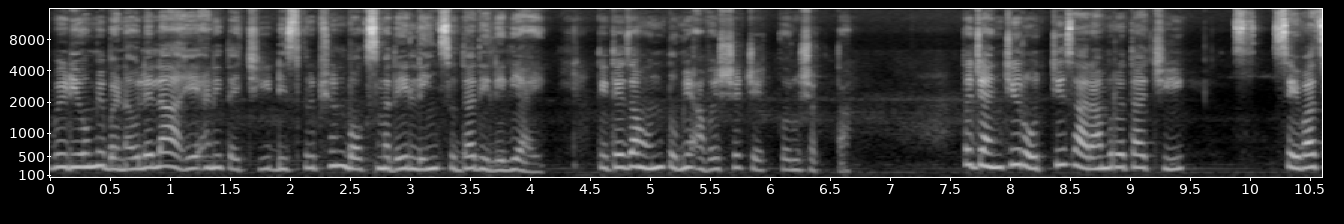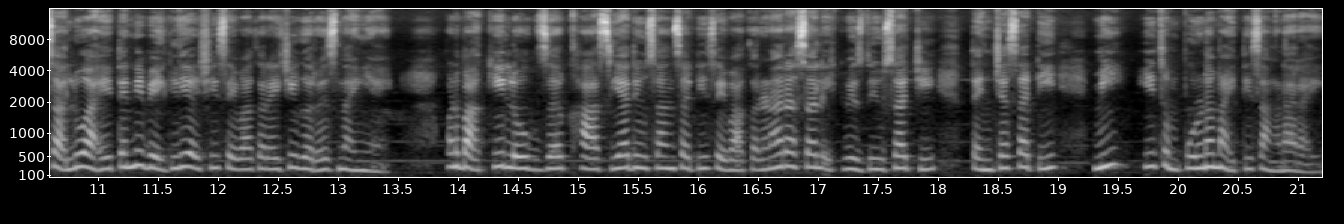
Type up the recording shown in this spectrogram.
व्हिडिओ मी बनवलेला आहे आणि त्याची डिस्क्रिप्शन बॉक्समध्ये लिंकसुद्धा दिलेली आहे. तिथे जाऊन तुम्ही अवश्य चेक करू शकता. तर ज्यांची रोजची सारामृताची सेवा चालू आहे त्यांनी वेगळी अशी सेवा करायची गरज नाही आहे. पण बाकी लोक जर खास या दिवसांसाठी सेवा करणार असाल एकवीस दिवसाची त्यांच्यासाठी मी ही संपूर्ण माहिती सांगणार आहे.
